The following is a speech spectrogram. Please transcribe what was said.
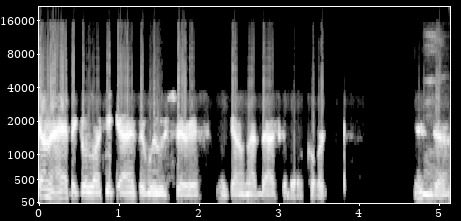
kind of happy-go-lucky guys that we were serious. We got on that basketball court, and uh,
